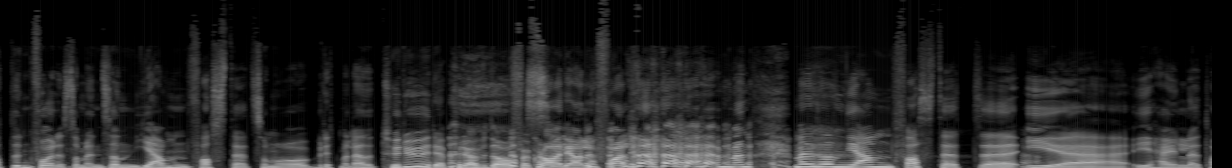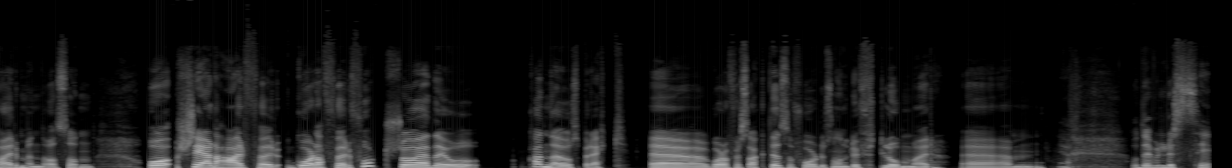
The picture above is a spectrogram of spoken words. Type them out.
at den får som en sånn jevn fasthet, som Britt Malene tror jeg prøvde å forklare, i alle fall. men, men en sånn jevn fasthet eh, i, i hele tarmen, da. Sånn. Og skjer det her for, går det for fort, så er det jo, kan det jo sprekke. Går det for sakte, så får du sånn luftlommer. Ja. Og det vil du se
